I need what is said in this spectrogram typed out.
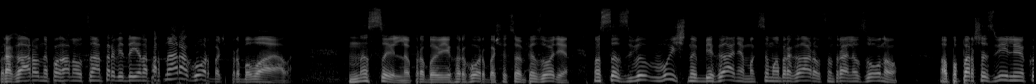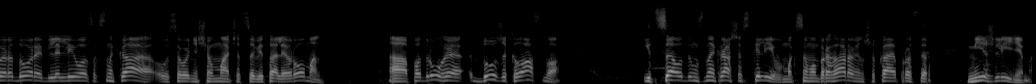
Брагаров непогано в центр віддає на партнера. Горбач пробиває. Не сильно пробив Ігор Горбач у цьому епізоді. Ну, це звичне бігання Максима Брагарова в центральну зону. А по-перше, звільнює коридори для лівого захисника у сьогоднішньому матчі. Це Віталій Роман. А по-друге, дуже класно. І це один з найкращих скілів Максима Брагарова. Він шукає простір між лініями.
